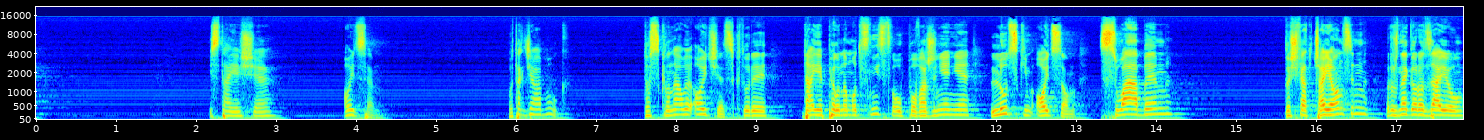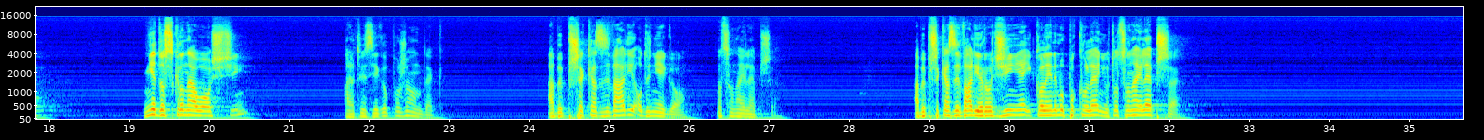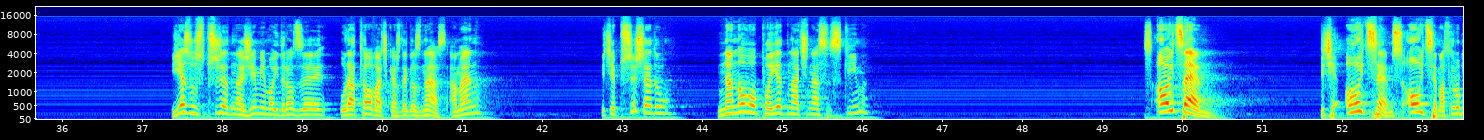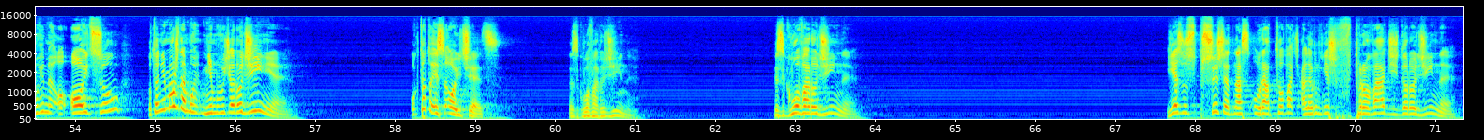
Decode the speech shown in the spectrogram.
i staje się ojcem. Bo tak działa Bóg. Doskonały ojciec, który daje pełnomocnictwo, upoważnienie ludzkim ojcom, słabym, doświadczającym różnego rodzaju niedoskonałości, ale to jest Jego porządek, aby przekazywali od Niego to, co najlepsze. Aby przekazywali rodzinie i kolejnemu pokoleniu to, co najlepsze. Jezus przyszedł na ziemię, moi drodzy, uratować każdego z nas. Amen? Wiecie, przyszedł na nowo pojednać nas z kim? Z Ojcem. Wiecie, Ojcem, z Ojcem. A skoro mówimy o Ojcu, no to nie można nie mówić o rodzinie. Bo kto to jest Ojciec? To jest głowa rodziny. To jest głowa rodziny. Jezus przyszedł nas uratować, ale również wprowadzić do rodziny.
